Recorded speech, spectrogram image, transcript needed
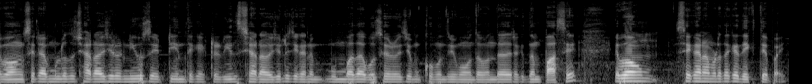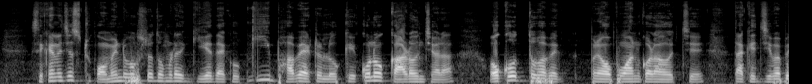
এবং সেটা মূলত ছাড়া হয়েছিল নিউজ এইটিন থেকে একটা রিলস ছাড়া হয়েছিল যেখানে বুম্বাদা বসে রয়েছে মুখ্যমন্ত্রী মমতা বন্দ্যোপাধ্যায়ের একদম পাশে এবং সেখানে আমরা তাকে দেখতে পাই। সেখানে জাস্ট কমেন্ট বক্সটা তোমরা গিয়ে দেখো, কীভাবে একটা লোককে কোনো কারণ ছাড়া অকথ্যভাবে মানে অপমান করা হচ্ছে, তাকে যেভাবে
